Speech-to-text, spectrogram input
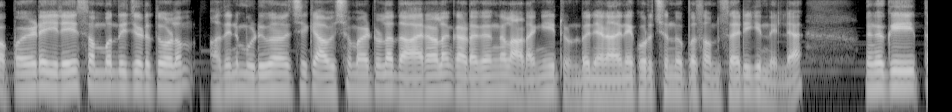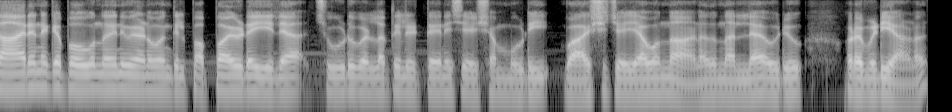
പപ്പായയുടെ ഇലയെ സംബന്ധിച്ചിടത്തോളം അതിന് മുടിവളർച്ചയ്ക്ക് ആവശ്യമായിട്ടുള്ള ധാരാളം ഘടകങ്ങൾ അടങ്ങിയിട്ടുണ്ട്. ഞാൻ അതിനെക്കുറിച്ചൊന്നും ഇപ്പോൾ സംസാരിക്കുന്നില്ല. നിങ്ങൾക്ക് ഈ താരനൊക്കെ പോകുന്നതിന് വേണമെങ്കിൽ പപ്പായയുടെ ഇല ചൂടുവെള്ളത്തിലിട്ടതിന് ശേഷം മുടി വാഷ് ചെയ്യാവുന്നതാണ്. അത് നല്ല ഒരു റെമഡിയാണ്.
